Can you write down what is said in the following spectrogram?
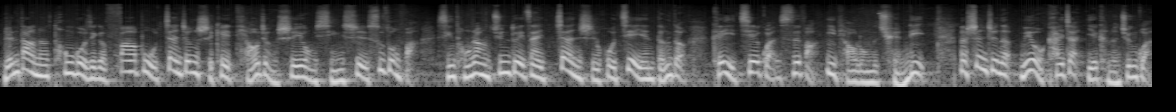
人大呢通过这个发布战争时可以调整适用刑事诉讼法，形同让军队在战时或戒严等等可以接管司法一条龙的权利。那甚至呢，没有开战也可能军管。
